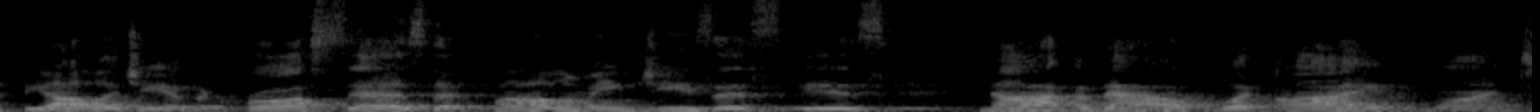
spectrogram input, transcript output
A theology of the cross says that following Jesus is not about what I want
